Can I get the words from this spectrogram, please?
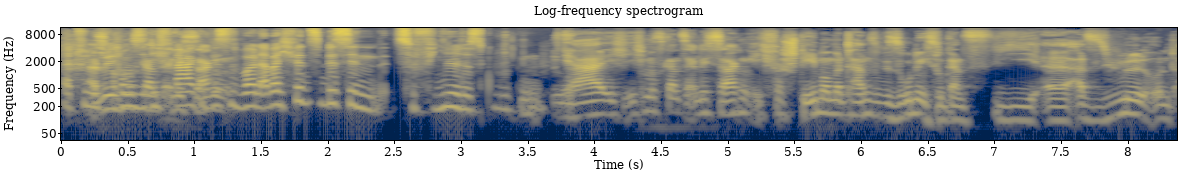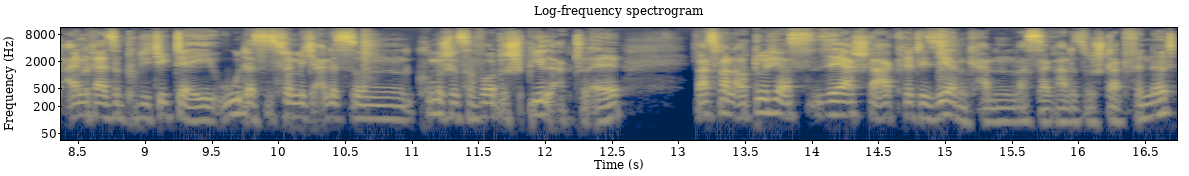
natürlich, also ich warum sie die Frage sagen, wissen wollen, aber ich finde es ein bisschen zu viel des Guten. Ja, ich, ich muss ganz ehrlich sagen, ich verstehe momentan sowieso nicht so ganz die äh, Asyl- und Einreisepolitik der EU. Das ist für mich alles so ein komisches, verwortenes Spiel aktuell, was man auch durchaus sehr stark kritisieren kann, was da gerade so stattfindet.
